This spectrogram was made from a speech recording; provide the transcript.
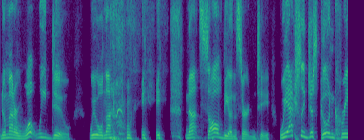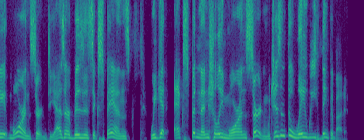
No matter what we do, we will not only not solve the uncertainty, we actually just go and create more uncertainty. As our business expands, we get exponentially more uncertain, which isn't the way we think about it.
